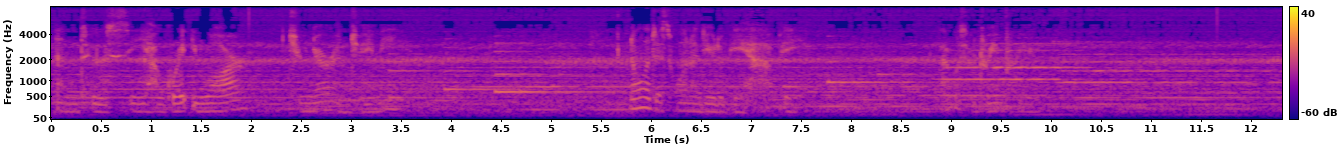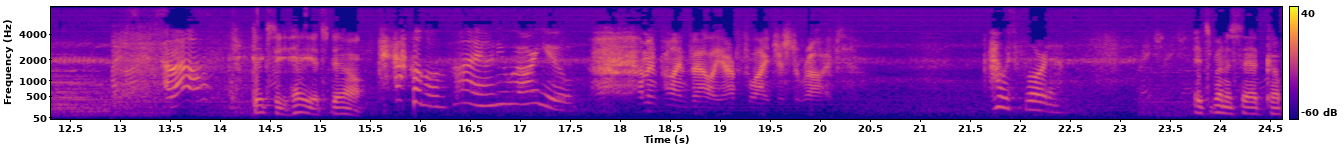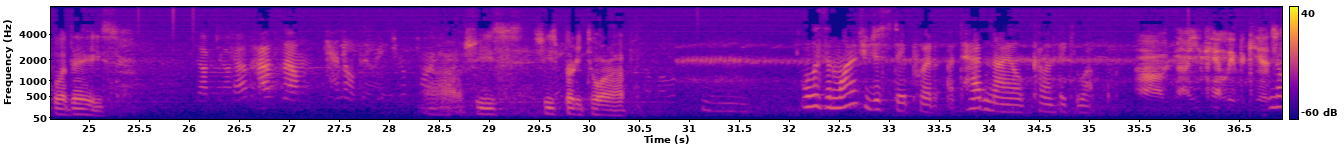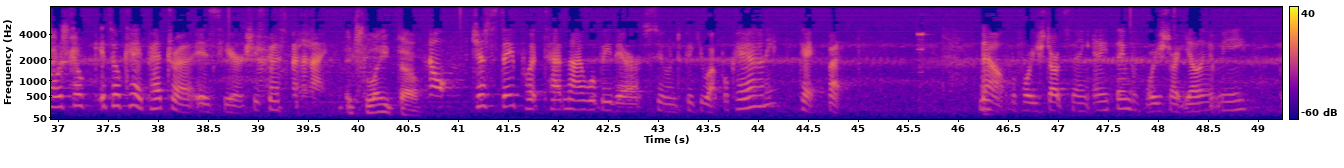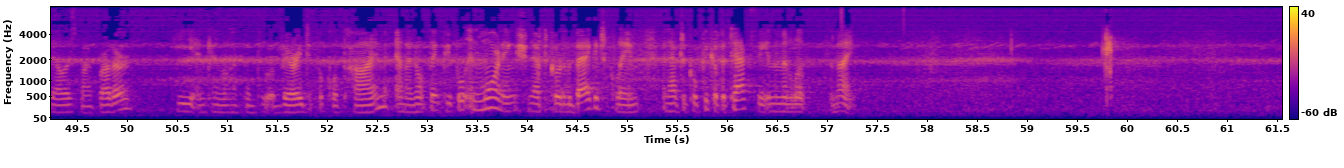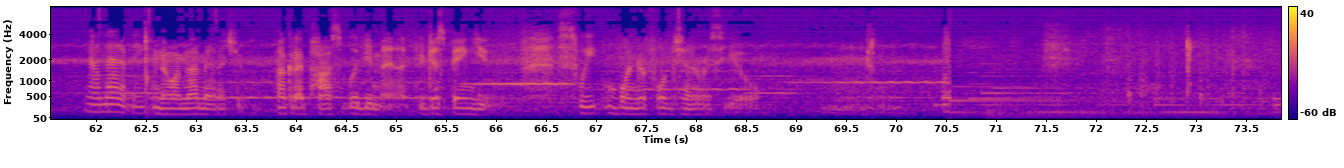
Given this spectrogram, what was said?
And to see how great you are, Junior and Jamie. Nola just wanted you to be happy. That was her dream for you. Hello? Dixie, hey, it's Dal. Oh, hi, honey. Where are you? I'm in Pine Valley. Our flight just arrived. How was Florida? It's been a sad couple of days. Dr. Cab, how's um Kendall doing? Uh, she's she's pretty tore up. Well, listen. Why don't you just stay put? Uh, Tad and I'll come and pick you up. Oh, no, you can't leave the kids. No, it's Dixie. okay. It's okay. Petra is here. She's gonna spend the night. It's late though. No, just stay put. Tad and I will be there soon to pick you up. Okay, honey? Okay. Bye. Now, before you start saying anything, before you start yelling at me, Dale is my brother. He and Kendall have been through a very difficult time, and I don't think people in mourning should have to go to the baggage claim and have to go pick up a taxi in the middle of the night. Now, mad at me. No, I'm not mad at you. How could I possibly be mad? You're just being you. Sweet, wonderful, generous you.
